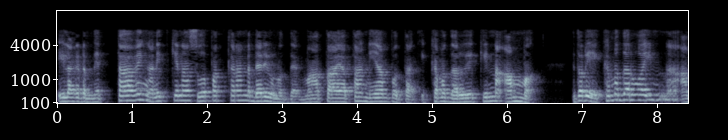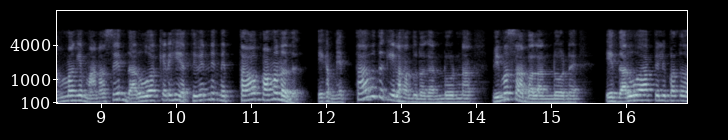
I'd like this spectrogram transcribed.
ඊළඟට මෙත්තාවෙන් අනිත් කෙනා සුවපත් කරන්න බැරි වුණොත් දැන් මාතා යතා නියම් පොතක් එකම දරුවෙක් ඉන්න අම්මා. ඒතකොට එකම දරුවා ඉන්න අම්මගේ මනසේ දරුවා කෙරෙහි ඇති වෙන්නේ මෙත්තාව පමණද? ඒක මෙත්තාවද කියලා හඳුනා ගන්න ඕන විමසා බලන්න ඕන. ඒ දරුවා පිළිබඳව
